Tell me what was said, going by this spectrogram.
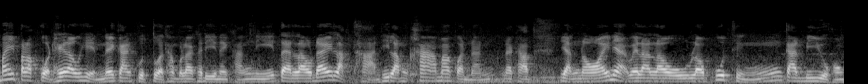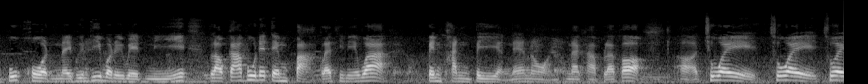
ไม่ปรากฏให้เราเห็นในการขุดตรวจทำโบราณคดีในครั้งนี้ แต่เราได้หลักฐานที่ล้ำค่ามากกว่านั้นนะครับ อย่างน้อยเนี่ยเวลาเราเราพูดถึงการมีอยู่ของผู้คนในพื้นที่บริเวณนี้ เรากล้าพูดได้เต็มปากและทีนี้ว่าเป็นพันปีอย่างแน่นอนนะครับ แล้วก็ช่วยช่วยช่วย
